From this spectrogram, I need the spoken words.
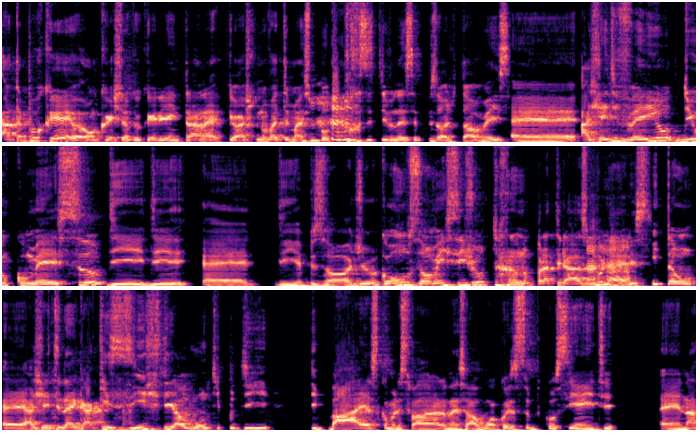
até porque é uma questão que eu queria entrar, né? Que eu acho que não vai ter mais ponto positivo nesse episódio, talvez. É, a gente veio de um começo de, de, é, de episódio com os homens se juntando para tirar as uhum. mulheres. Então, é, a gente negar que existe algum tipo de, de bias, como eles falaram, né? Alguma coisa subconsciente é, na,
